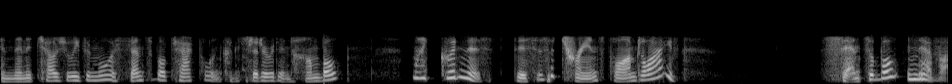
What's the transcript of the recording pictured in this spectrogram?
And then it tells you even more sensible, tactful, and considerate and humble. My goodness, this is a transformed life. Sensible? Never.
